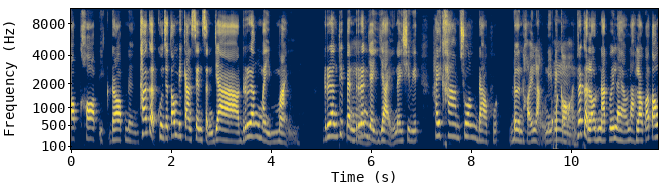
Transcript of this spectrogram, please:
อบคอบอีกรอบหนึ่งถ้าเกิดคุณจะต้องมีการเซ็นสัญญาเรื่องใหม่ ๆ เรื่องที่เป็นเรื่องใหญ่ ๆ ในชีวิตให้ข้ามช่วงดาวพุธเดินถอยหลังนี้ไปก่อน ถ้าเกิดเรานัดไว้แล้วล่ะ เราก็ต้อง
